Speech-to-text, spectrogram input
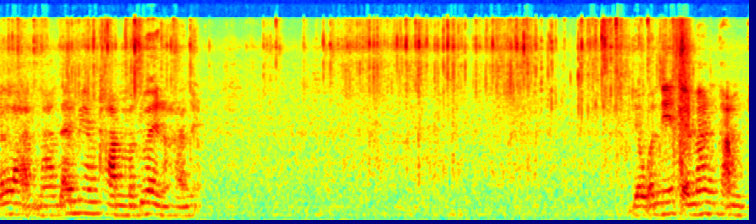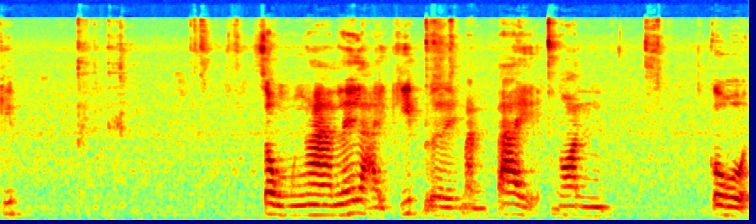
ตลาดมาได้เมี่ยงคำมาด้วยนะคะ เนี่ย เดี๋ยววันนี้จะนั่งทำคลิป ส่งงานหลายๆคลิปเลยมันใต้งอนโกรธ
